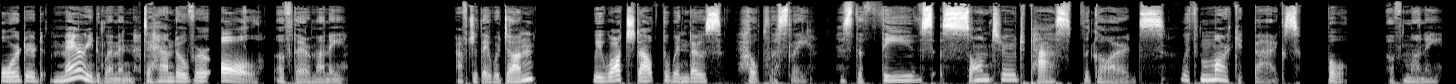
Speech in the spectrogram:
ordered married women to hand over all of their money. After they were done, we watched out the windows helplessly as the thieves sauntered past the guards with market bags full of money.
